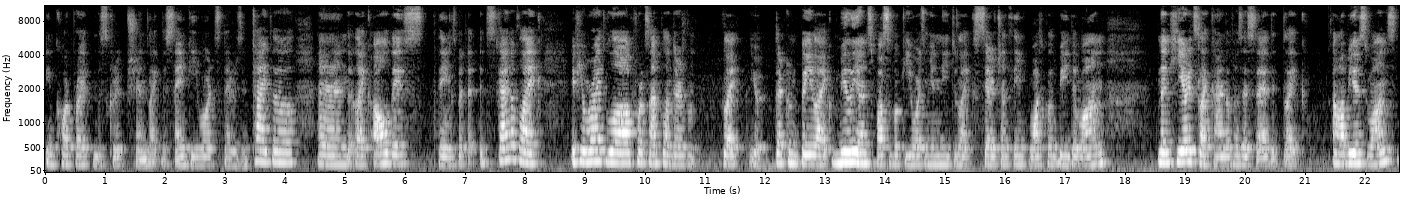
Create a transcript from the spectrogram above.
incorporate in description like the same keywords there is in title and like all these things. But it's kind of like if you write vlog, for example, and there's like you, there can be like millions possible keywords and you need to like search and think what could be the one then here it's like kind of as I said it's like obvious ones.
